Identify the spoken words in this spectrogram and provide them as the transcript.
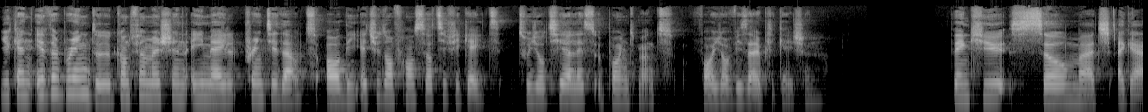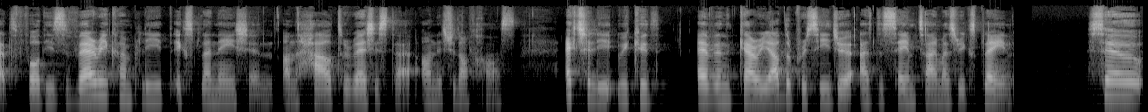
You can either bring the confirmation email printed out or the Etudes en France certificate to your TLS appointment for your visa application. Thank you so much, Agathe, for this very complete explanation on how to register on Etudes en France. Actually, we could even carry out the procedure at the same time as you explained. So,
